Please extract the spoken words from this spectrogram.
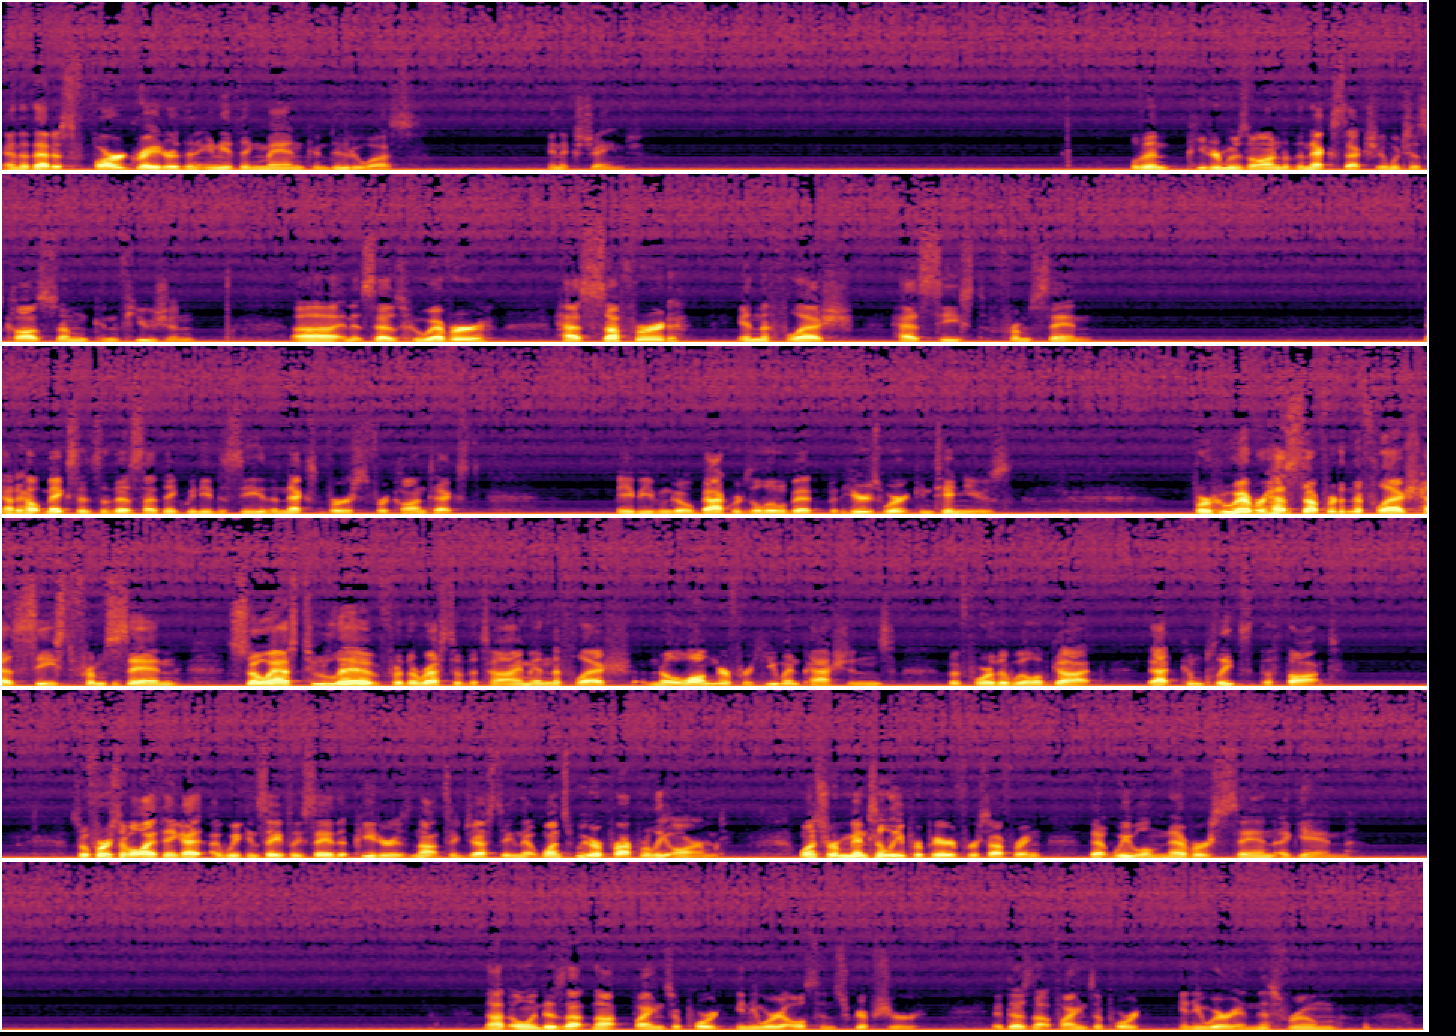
and that that is far greater than anything man can do to us in exchange. Well, then Peter moves on to the next section, which has caused some confusion. Uh, and it says, Whoever has suffered in the flesh has ceased from sin. Now, to help make sense of this, I think we need to see the next verse for context, maybe even go backwards a little bit, but here's where it continues. For whoever has suffered in the flesh has ceased from sin, so as to live for the rest of the time in the flesh, no longer for human passions, but for the will of God. That completes the thought. So, first of all, I think I, we can safely say that Peter is not suggesting that once we are properly armed, once we're mentally prepared for suffering, that we will never sin again. Not only does that not find support anywhere else in Scripture, it does not find support anywhere in this room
